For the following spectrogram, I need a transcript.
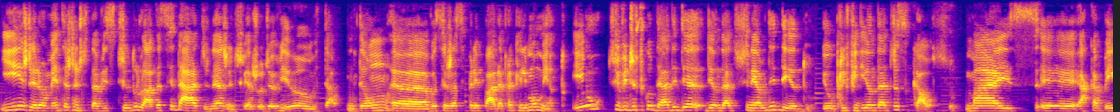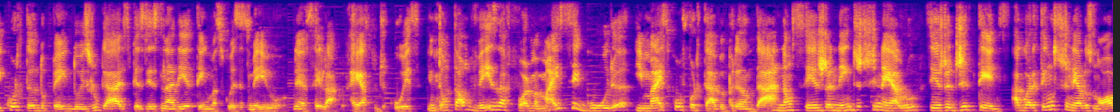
E geralmente a gente está vestido lá da cidade, né? A gente viajou de avião e tal. Então uh, você já se prepara para aquele momento. Eu tive dificuldade de, de, andar de chinelo de dedo. Eu preferi andar descalço, mas é, acabei cortando o pé em dois lugares, porque às vezes na areia tem umas coisas meio, né, sei lá, resto de coisa. Então talvez a forma mais segura e mais confortável para andar não seja nem de chinelo, seja de tênis. Agora tem uns chinelos novos,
